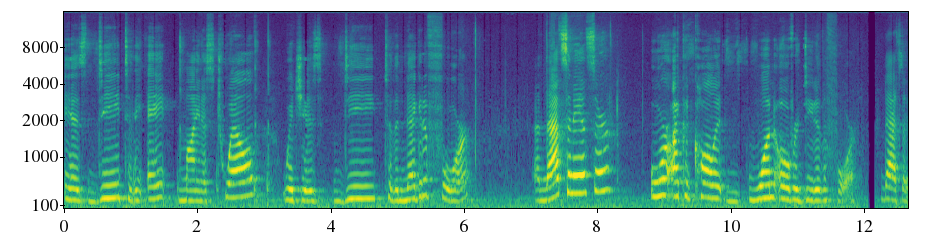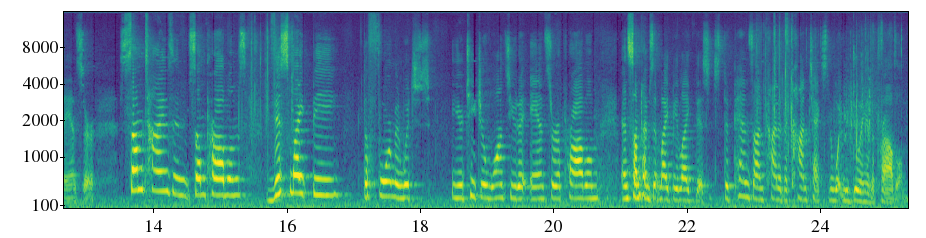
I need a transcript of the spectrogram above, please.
is d to the 8 minus 12, which is d to the negative 4. And that's an answer. Or I could call it 1 over d to the 4. That's an answer. Sometimes in some problems, this might be the form in which your teacher wants you to answer a problem, and sometimes it might be like this. It depends on kind of the context and what you're doing in the problem.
